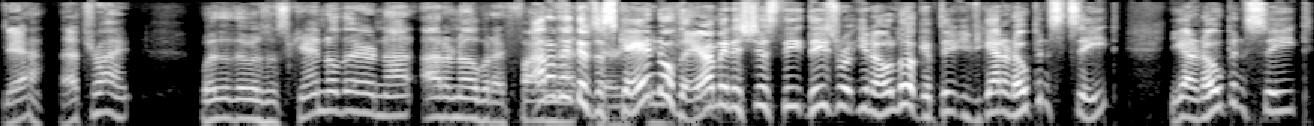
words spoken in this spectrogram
Yeah, that's right. Whether there was a scandal there or not, I don't know, but I find I don't think there's a scandal there. I mean, it's just the, these were, you know, look, if, the, if you got an open seat, you got an open seat,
